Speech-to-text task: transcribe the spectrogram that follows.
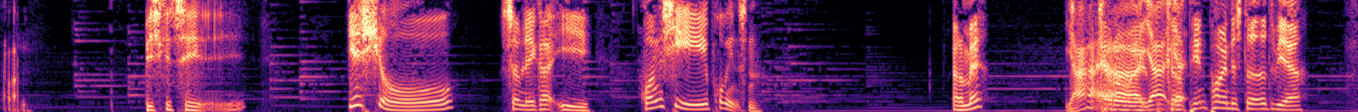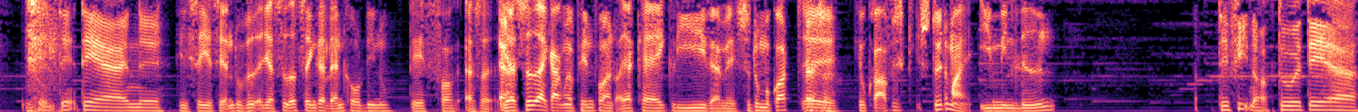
der var den. vi skal til... Øh, Yeshou, som ligger i Guangxi-provinsen. Er du med? Jeg Kan, er, du, øh, jeg, kan jeg, du pinpointe stedet, vi er? Det, det, det er en... Øh, Det er så irriterende. Du ved, at jeg sidder og tænker et landkort lige nu. Det er for, altså, Ja. ja. Jeg sidder i gang med pinpoint, og jeg kan ikke lige være med. Så du må godt Altså. øh, geografisk støtte mig i min leden. det er fint nok. Du, det er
